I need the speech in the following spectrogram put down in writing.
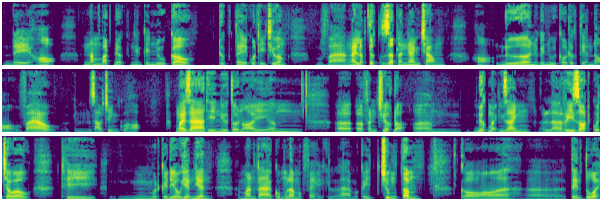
để họ nắm bắt được những cái nhu cầu thực tế của thị trường và ngay lập tức rất là nhanh chóng họ đưa những cái nhu cầu thực tiện đó vào giáo trình của họ. Ngoài ra thì như tôi nói um, ở, ở phần trước đó um, được mệnh danh là resort của châu Âu thì um, một cái điều hiển nhiên Manta cũng là một phải là một cái trung tâm có uh, tên tuổi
